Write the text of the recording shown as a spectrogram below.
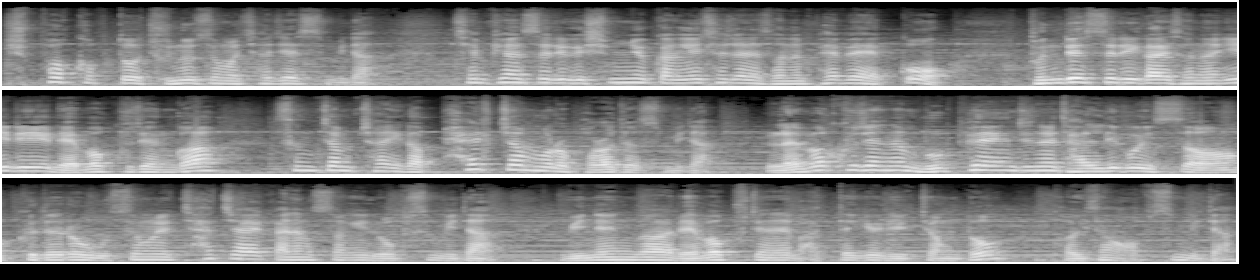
슈퍼컵도 준우승을 차지했습니다. 챔피언스리그 16강 1차전에서는 패배했고 분데스리가에서는 1위 레버쿠젠과 승점 차이가 8점으로 벌어졌습니다. 레버쿠젠은 무패 행진을 달리고 있어 그대로 우승을 차지할 가능성이 높습니다. 미넨과 레버쿠젠의 맞대결 일정도 더 이상 없습니다.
